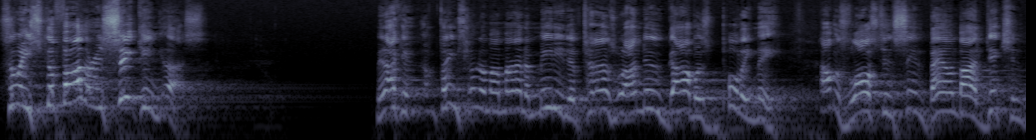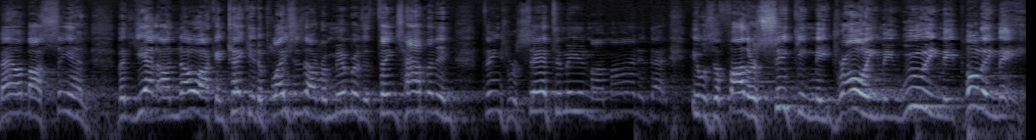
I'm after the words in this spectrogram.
So he's, the Father is seeking us. I mean, I can things come to my mind immediately of times where I knew God was pulling me. I was lost in sin, bound by addiction, bound by sin. But yet I know I can take you to places. I remember that things happened and things were said to me in my mind, and that it was the Father seeking me, drawing me, wooing me, pulling me.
